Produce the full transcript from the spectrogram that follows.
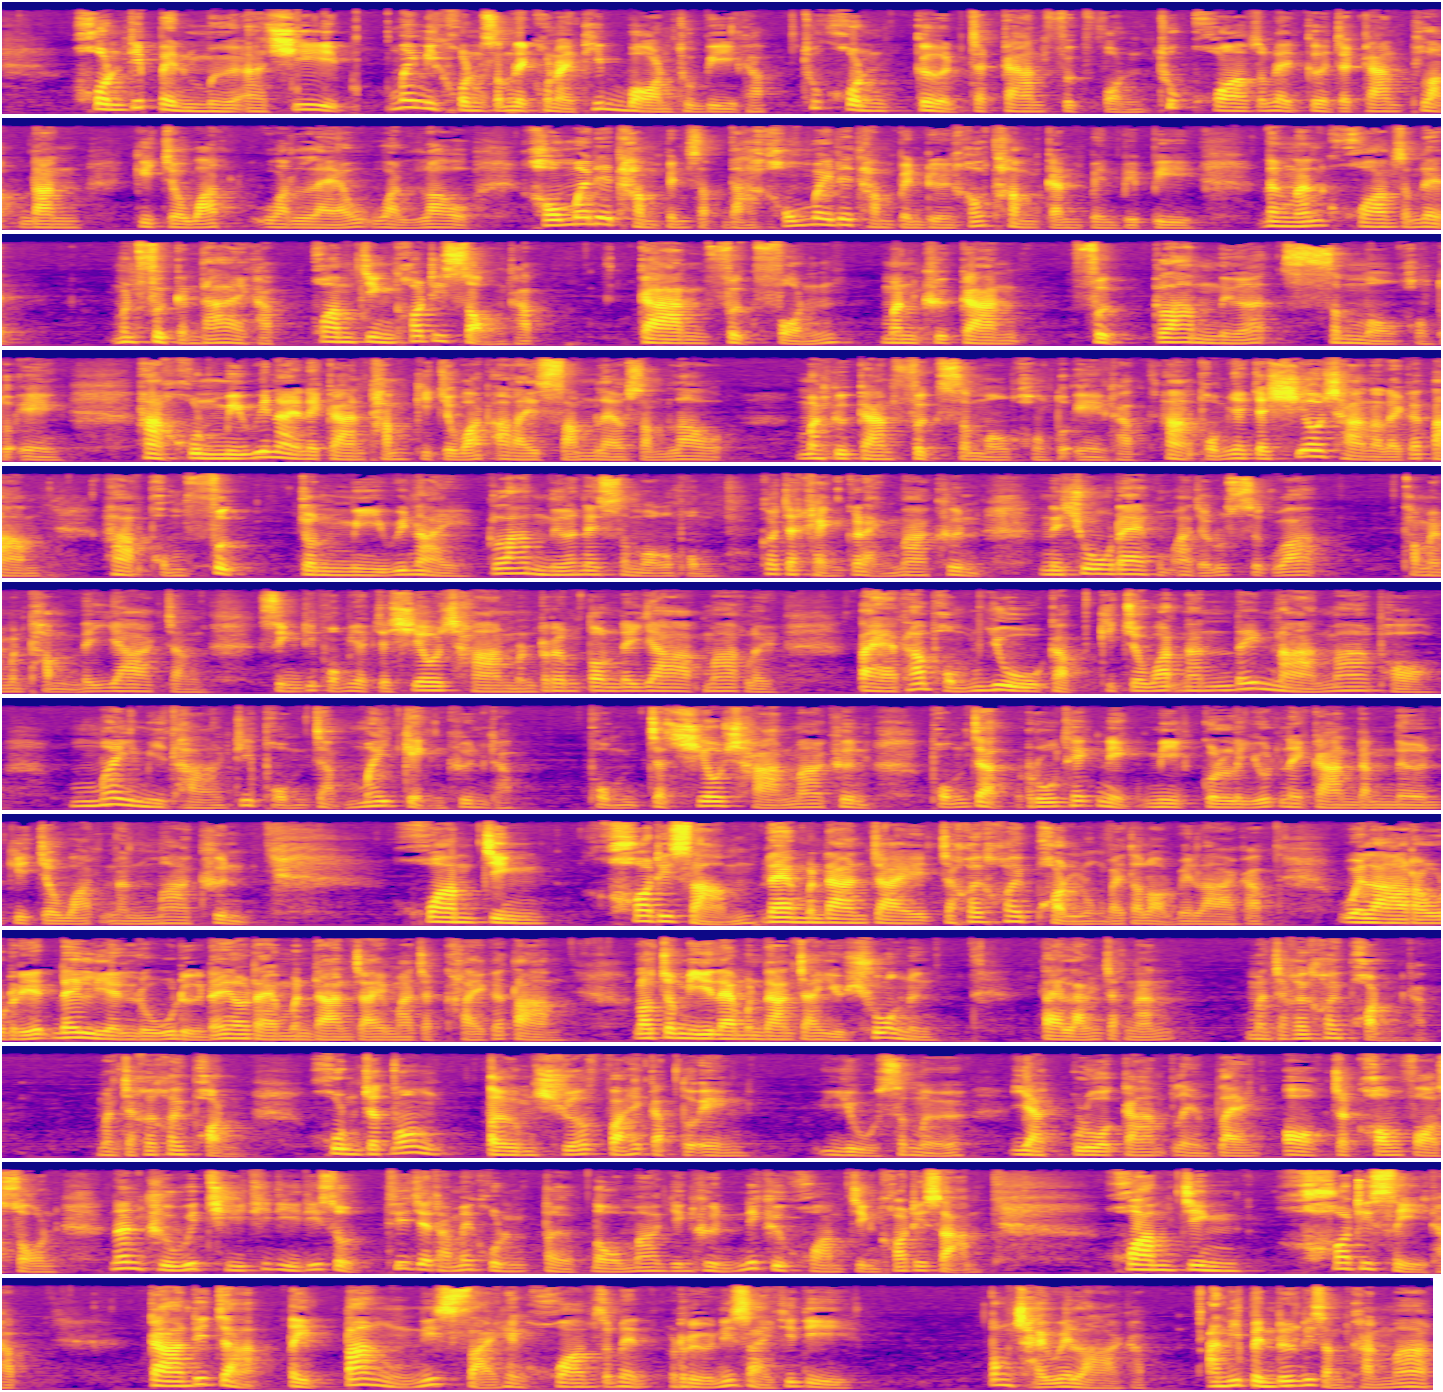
คนที่เป็นมืออาชีพ ไม่มีคนสำเร็จคนไหนที่ born to be ครับ ทุกคนเกิดจากการฝึกฝน ทุกความสำเร็จเกิดจากการผลักดันกิจวัตรวันแล้ววันเล่า เขาไม่ได้ทำเป็นสัปดาห์ เขาไม่ได้ทำเป็นเดือนเขาทำกันเป็นปีๆดังนั้นความสำเร็จมันฝึกกันได้ครับ ความจริงข้อที่ 2 ครับ การฝึกฝนมันคือการฝึกกล้ามเนื้อสมองของตัวเอง หากคุณมีวินัยในการทำกิจวัตรอะไรซ้ำแล้วซ้ำเล่า มันคือการฝึกสมองของตัวเองครับ หากผมอยากจะเชี่ยวชาญอะไรก็ตาม หากผมฝึก จนมีวินัยกล้ามเนื้อในสมองของผม ก็จะแข็งแกร่งมากขึ้น ในช่วงแรกผมอาจจะรู้สึกว่าทำไมมันทำได้ยากจัง สิ่งที่ผมอยากจะเชี่ยวชาญมันเริ่มต้นได้ยากมากเลย แต่ถ้าผมอยู่กับกิจวัตรนั้นได้นานมากพอ ไม่มีทางที่ผมจะไม่เก่งขึ้นครับ ผมจะเชี่ยวชาญมากขึ้น ผมจะรู้เทคนิคมีกลยุทธ์ในการดำเนินกิจวัตรนั้นมากขึ้น ความจริง ข้อที่ 3 แรงบันดาลใจจะค่อยๆ ผ่อนลงไปตลอดเวลาครับ เวลาเราเรียนได้เรียนรู้หรือได้แรงบันดาลใจมาจากใครก็ตาม เราจะมีแรงบันดาลใจอยู่ช่วงหนึ่ง แต่หลังจากนั้นมันจะค่อยๆผ่อนครับ มันจะค่อยๆผ่อน คุณจะต้องเติมเชื้อไฟให้กับตัวเองอยู่เสมอ อย่ากกลัวการเปลี่ยนแปลงออกจากคอมฟอร์ทโซนนั่นคือวิธีที่ดีที่สุดที่จะทำให้คุณเติบโตมากยิ่งขึ้น นี่คือความจริงข้อที่ 3 ความจริงข้อทีสี่4 ครับ การที่จะติดตั้งนิสัยแห่งความสำเร็จหรือนิสัยที่ดี ต้องใช้เวลาครับ อันนี้เป็นเรื่องที่สำคัญมาก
